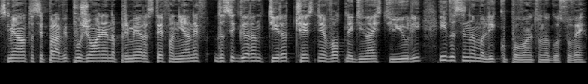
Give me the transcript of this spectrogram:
Смяната се прави по желание на премиера Стефан Янев да се гарантира честния вод на 11 юли и да се намали купуването на гласове.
